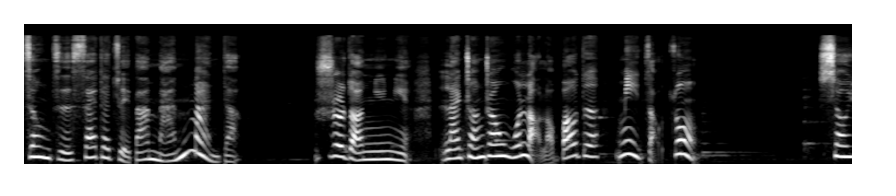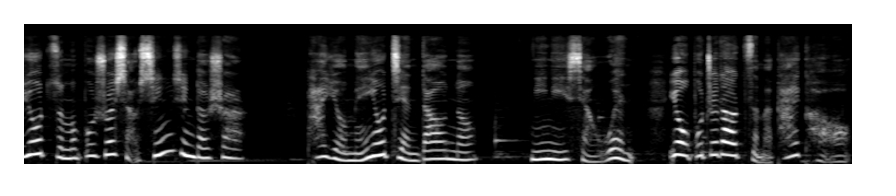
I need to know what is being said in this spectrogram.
粽子塞得嘴巴满满的。是的，妮妮，来尝尝我姥姥包的蜜枣粽。小优怎么不说小星星的事儿？他有没有捡到呢？妮妮想问，又不知道怎么开口。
